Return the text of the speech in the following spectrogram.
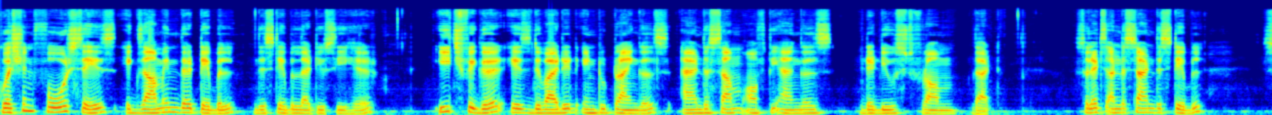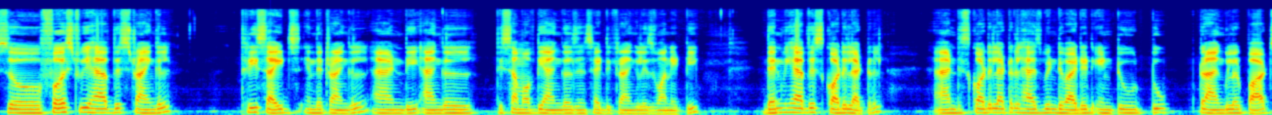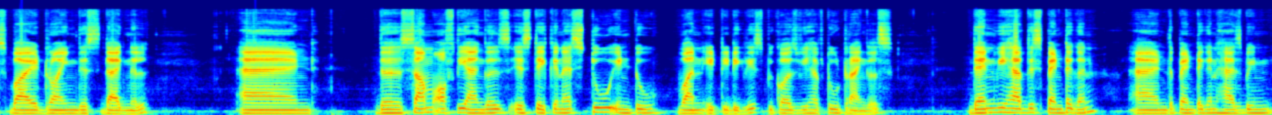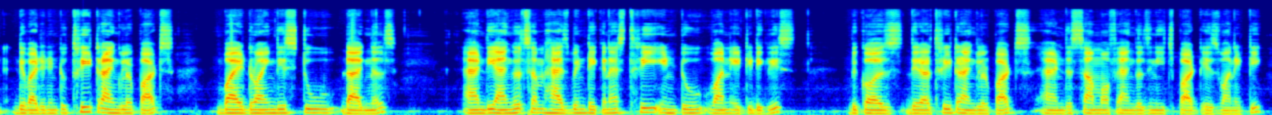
Question 4 says examine the table, this table that you see here. Each figure is divided into triangles and the sum of the angles deduced from that. So let's understand this table. So first we have this triangle, three sides in the triangle and the angle, the sum of the angles inside the triangle is 180. Then we have this quadrilateral and this quadrilateral has been divided into two triangular parts by drawing this diagonal and the sum of the angles is taken as 2 into 180 degrees because we have two triangles. Then we have this pentagon and the pentagon has been divided into three triangular parts by drawing these two diagonals. And the angle sum has been taken as 3 into 180 degrees because there are three triangular parts and the sum of angles in each part is 180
